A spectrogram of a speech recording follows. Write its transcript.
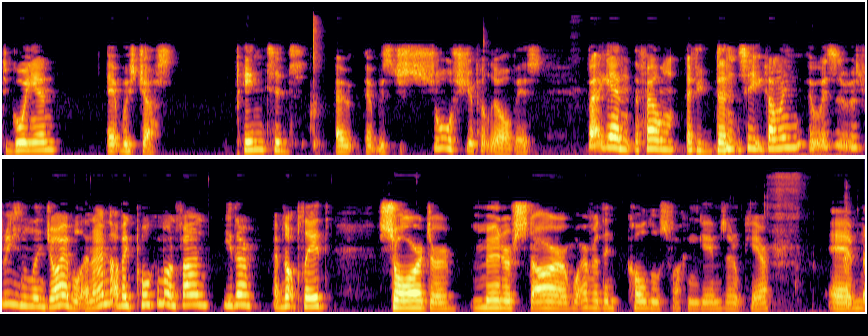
to go in. It was just painted out. It was just so stupidly obvious. But again, the film, if you didn't see it coming, it was it was reasonably enjoyable. And I'm not a big Pokemon fan either. I've not played Sword or Moon or Star or whatever they call those fucking games. I don't care. Um,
